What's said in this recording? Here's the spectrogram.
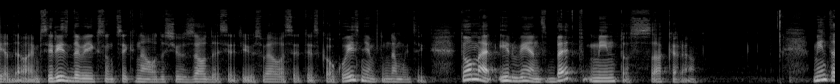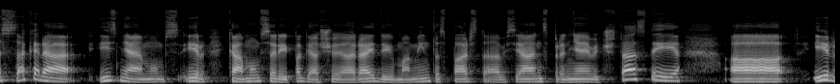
piedāvājums ir izdevīgs un cik naudas jūs zaudēsiet, ja jūs vēlēsieties kaut ko izņemt un tam līdzīgi. Tomēr ir viens bet mintos sakarā. Mintas sakarā izņēmums ir, kā mums arī pagājušajā raidījumā Mintas pārstāvis Jānis Praņēvičs stāstīja, uh, ir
